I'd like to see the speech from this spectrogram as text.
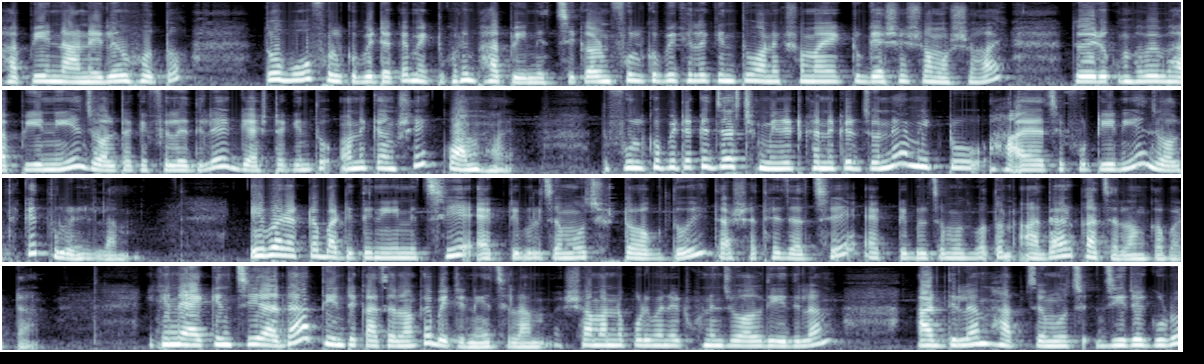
ভাপিয়ে না নিলেও হতো তবুও ফুলকপিটাকে আমি একটুখানি ভাপিয়ে নিচ্ছি। কারণ ফুলকপি খেলে কিন্তু অনেক সময় একটু গ্যাসের সমস্যা হয়। তো এরকমভাবে ভাপিয়ে নিয়ে জলটাকে ফেলে দিলে গ্যাসটা কিন্তু অনেকাংশেই কম হয়। তো ফুলকপিটাকে জাস্ট মিনিট খানেকের জন্য আমি একটু হাই আছে ফুটিয়ে নিয়ে জল থেকে তুলে নিলাম। এবার একটা বাটিতে নিয়ে নিচ্ছি এক টেবিল চামচ টক দই। তার সাথে যাচ্ছে এক টেবিল চামচ মতন আদা আর কাঁচা লঙ্কা বাটা। এখানে এক ইঞ্চি আদা, তিনটে কাঁচা লঙ্কা বেটে নিয়েছিলাম। সামান্য পরিমাণে একটুখানি জল দিয়ে দিলাম। আর দিলাম হাফ চামচ জিরে গুঁড়ো,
